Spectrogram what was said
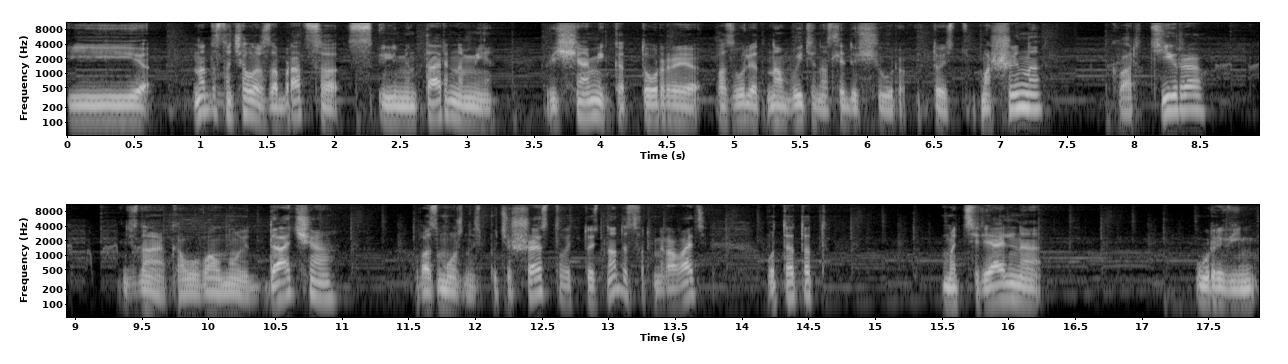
И надо сначала разобраться с элементарными вещами, которые позволят нам выйти на следующий уровень. То есть машина, квартира, не знаю, кого волнует дача, возможность путешествовать. То есть надо сформировать вот этот материально уровень,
